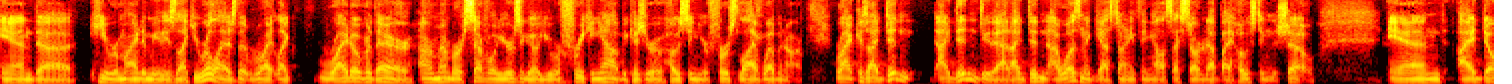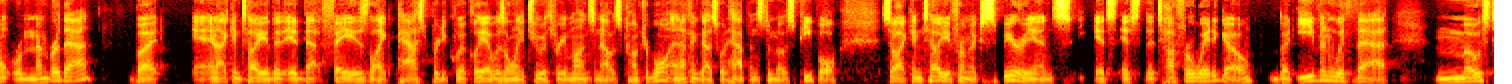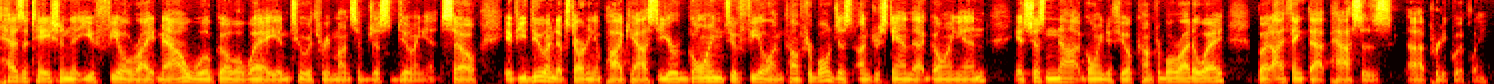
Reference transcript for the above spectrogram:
And uh, he reminded me he's like you realize that right like right over there. I remember several years ago you were freaking out because you were hosting your first live webinar, right? Because I didn't I didn't do that. I didn't I wasn't a guest on anything else. I started out by hosting the show. And I don't remember that, but and I can tell you that it, that phase like passed pretty quickly. It was only two or three months, and I was comfortable. And I think that's what happens to most people. So I can tell you from experience, it's it's the tougher way to go. But even with that, most hesitation that you feel right now will go away in two or three months of just doing it. So if you do end up starting a podcast, you're going to feel uncomfortable. Just understand that going in. It's just not going to feel comfortable right away. But I think that passes uh, pretty quickly.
